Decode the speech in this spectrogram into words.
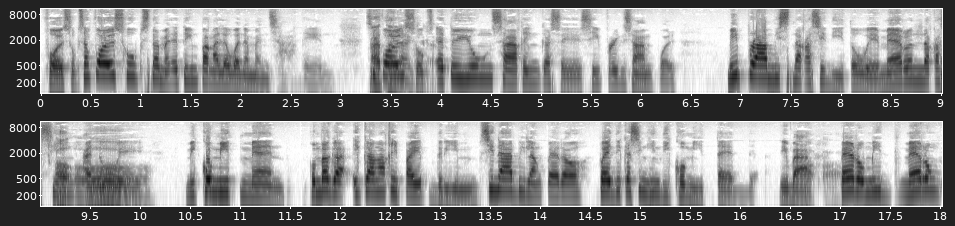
false hopes. Sa false hopes naman, ito yung pangalawa naman sa akin. Si Ah, false talaga? hopes, ito yung sa akin kasi, say for example, may promise na kasi dito eh. Meron na kasi ano eh, may commitment. Kumbaga, ika nga kay Pipe Dream, sinabi lang pero pwede kasing hindi committed, 'di ba? Pero may merong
